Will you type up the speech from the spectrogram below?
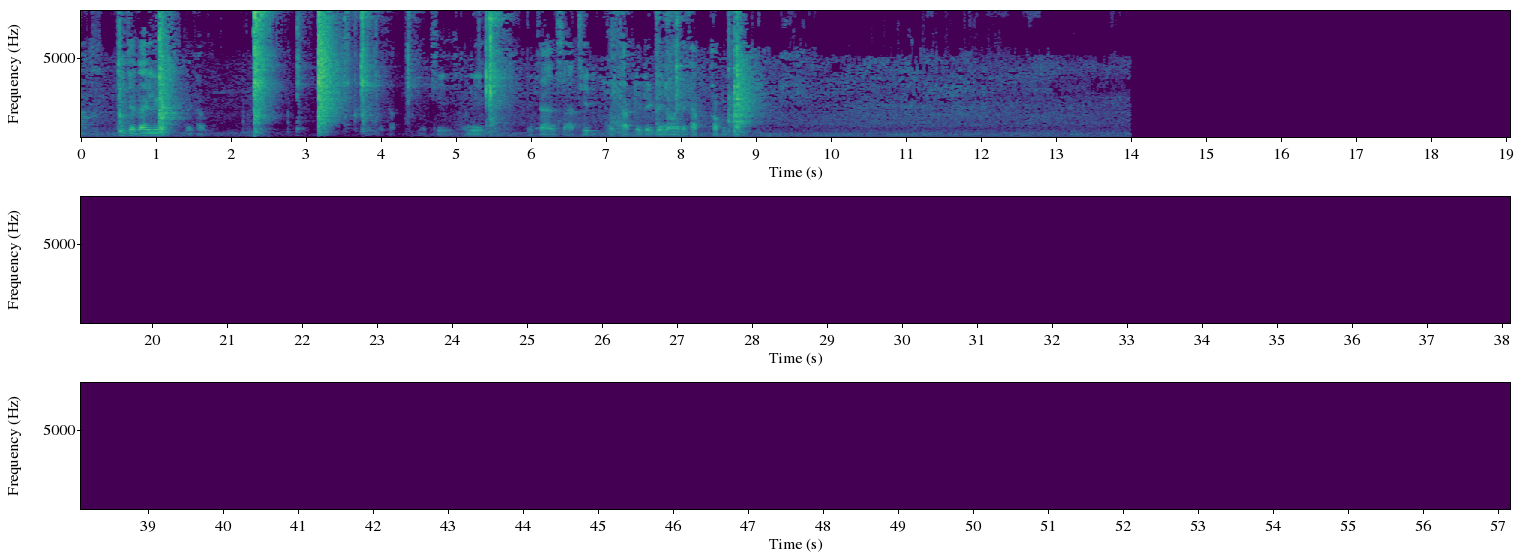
ที่จะได้เลือกนะครับนี่นะครับ โอเค อันนี้เป็นการสาธิตนะครับ เล็กๆน้อยๆนะครับ ขอบคุณครับ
